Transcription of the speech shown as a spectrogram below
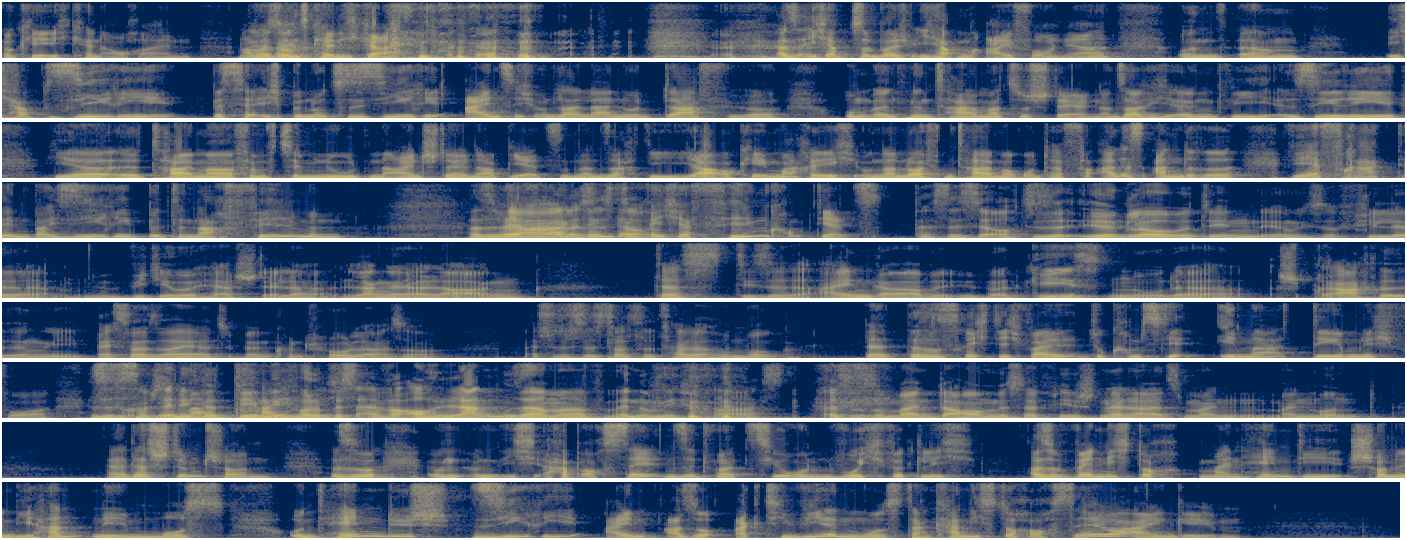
Okay, ich kenne auch einen. Aber Ja. sonst kenne ich keinen. also ich habe zum Beispiel, ich habe ein iPhone, ja. Und ähm, ich habe Siri, bisher, ich benutze Siri einzig und allein nur dafür, um irgendeinen Timer zu stellen. Dann sage ich irgendwie, Siri, hier äh, Timer 15 Minuten einstellen ab jetzt. Und dann sagt die, ja, okay, mache ich. Und dann läuft ein Timer runter. Für alles andere, wer fragt denn bei Siri bitte nach Filmen? Also wer Ja, fragt denn doch- welcher Film kommt jetzt? Das ist ja auch dieser Irrglaube, den irgendwie so viele Videohersteller lange erlagen, dass diese Eingabe über Gesten oder Sprache irgendwie besser sei als über einen Controller. So. Also das ist doch totaler Humbug. Da- Das ist richtig, weil du kommst dir immer dämlich vor. Es du kommst ja nicht nur dämlich vor, du peinlich. bist einfach auch langsamer, wenn du mich fragst. also so mein Daumen ist ja viel schneller als mein, mein Mund. Ja, das stimmt schon. Also, und, und ich habe auch selten Situationen, wo ich wirklich, also wenn ich doch mein Handy schon in die Hand nehmen muss und händisch Siri ein, also aktivieren muss, dann kann ich es doch auch selber eingeben.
